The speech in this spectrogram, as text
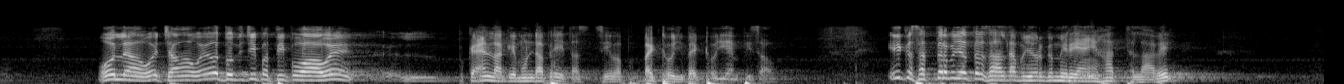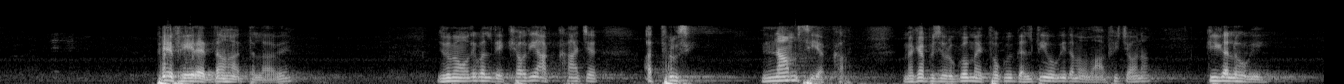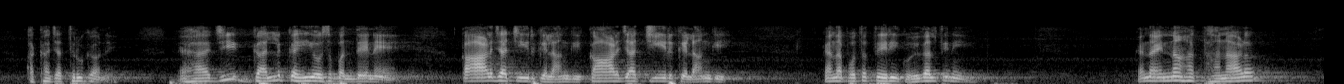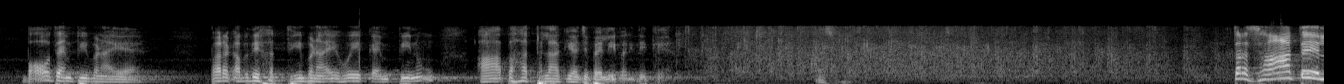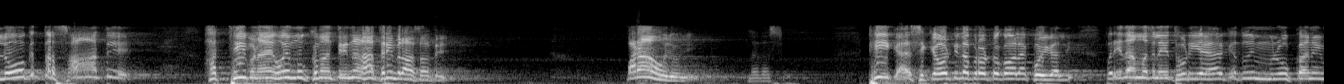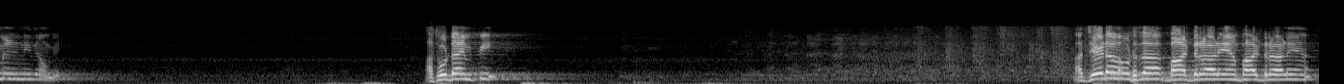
ਉਹ ਲਿਆ ਓਏ, ਚਾਹ, ਓਏ, ਉਹ ਦੁੱਧ 'ਚ ਪੱਤੀ ਪਵਾ, ਓਏ। ਅਹ, ਕਹਿਣ ਲੱਗੇ, ਮੁੰਡਾ ਭੇਜਤਾ ਸੇਵਾ ਬੈਠੋ ਜੀ ਬੈਠੋ ਜੀ ਐਮਪੀ ਸਾਹਿਬ। ਇੱਕ 70 75 ਸਾਲ ਦਾ ਬਜ਼ੁਰਗ ਮੇਰੇ ਐਂ ਹੱਥ ਲਾਵੇ। ਫੇਰ ਫੇਰ ਇਦਾਂ ਹੱਥ ਲਾਵੇ। ਜਦੋਂ ਮੈਂ ਉਹਦੇ ਵੱਲ ਦੇਖਿਆ, ਉਹਦੀਆਂ ਅੱਖਾਂ 'ਚ ਅਥਰੂ ਸੀ। ਨਮ ਸੀ ਅੱਖਾਂ। ਮੈਂ ਕਿਹਾ, ਬਜ਼ੁਰਗੋ, ਮੈਥੋਂ ਕੋਈ ਗਲਤੀ ਹੋ ਗਈ ਤਾਂ ਮੈਂ ਮਾਫੀ ਚਾਹਣਾ ਕੀ ਗੱਲ ਹੋ ਗਈ? ਅੱਖਾਂ 'ਚ ਅਥਰੂ ਕਿਉਂ ਨੇ? ਹੈ ਜੀ, ਗੱਲ ਕਹੀ ਉਸ ਬੰਦੇ ਨੇ, ਕਾਲ ਕਾਲਜਾ ਚੀਰ ਕੇ ਲਾਂਗੀ ਕਾਲਜਾ ਚੀਰ ਕੇ ਲਾਂਗੀ। ਕਹਿੰਦਾ, ਪੁੱਤ, ਤੇਰੀ ਕੋਈ ਗਲਤੀ ਨਹੀਂ। ਕਹਿੰਦਾ, ਇੰਨਾ ਹੱਥਾਂ ਨਾਲ ਬਹੁਤ ਐਮਪੀ ਬਣਾਏ ਐ ਪਰ ਆਪਦੇ ਹੱਥੀਂ ਬਣਾਏ ਹੋਏ ਇੱਕ ਐਮਪੀ ਨੂੰ ਆਪ ਹੱਥ ਲਾ ਕੇ ਅੱਜ ਪਹਿਲੀ ਵਾਰੀ ਦੇਖਿਆ ਤਰਸਾਤੇ ਲੋਕ ਤਰਸਾਤੇ ਹੱਥੀ ਬਣਾਏ ਹੋਏ ਮੁੱਖ ਮੰਤਰੀ ਨਾਲ ਹੱਥ ਨਹੀਂ ਮਿਲਾ ਸਕਦੇ। ਜੀ। ਪਰਾਂ ਹੋ ਜਾਓ ਜੀ। ਲੈ ਦੱਸੋ। ਠੀਕ ਹੈ ਸਿਕਿਉਰਿਟੀ ਦਾ ਪ੍ਰੋਟੋਕਾਲ ਹੈ, ਕੋਈ ਗੱਲ ਨਹੀਂ। ਪਰ ਇਹਦਾ ਮਤਲਬ ਇਹ ਥੋੜੀ ਹੈ ਯਾਰ ਕਿ ਤੁਸੀਂ ਲੋਕਾਂ ਨੂੰ ਮਿਲਣ ਨਹੀਂ ਦਿਓਗੇ। ਆ ਤੁਹਾਡਾ ਐਮਪੀ ਆ ਜਿਹੜਾ ਉੱਠਦਾ, ਬਾਰਡਰ ਵਾਲੇ ਆ, ਬਾਰਡਰ ਵਾਲੇ ਆ।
